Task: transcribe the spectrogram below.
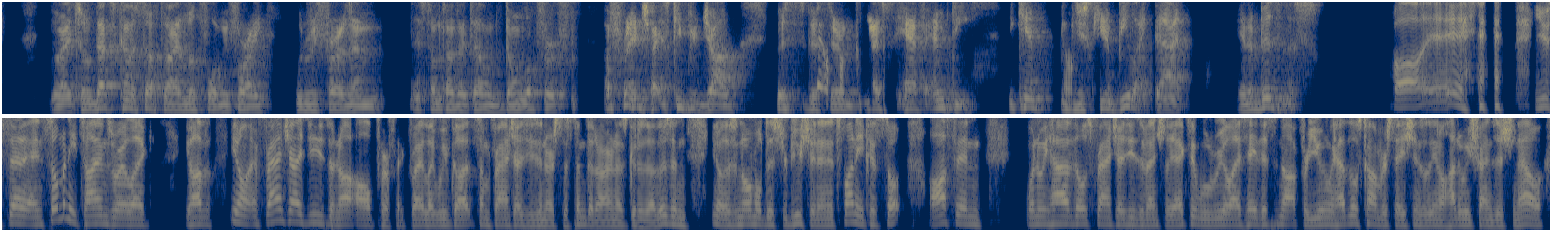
Right. So that's kind of stuff that I look for before I would refer them. And sometimes I tell them, don't look for a franchise, keep your job because because they're glass half empty. You can't you just can't be like that in a business. Well, you said it, and so many times where like you have, you know, and franchisees are not all perfect, right? Like we've got some franchisees in our system that aren't as good as others, and you know, there's a normal distribution. And it's funny because so often when we have those franchisees eventually exit, we'll realize, hey, this is not for you, and we have those conversations. You know, how do we transition out?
